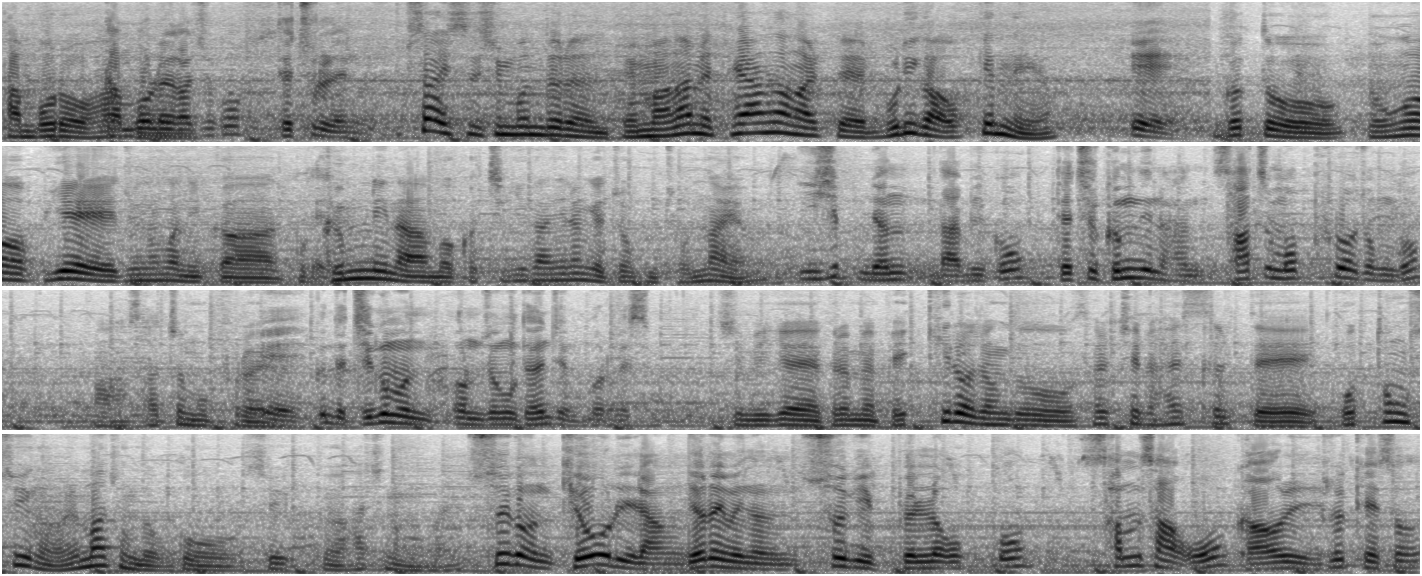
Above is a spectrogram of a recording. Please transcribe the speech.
담보로 하고 담보로 해가지고 대출을 낸 거죠. 축사 있으신 분들은 웬만하면 태양광 할 때 무리가 없겠네요. 예, 이것도 농업 이해 해 주는 거니까 뭐 네. 금리나 뭐 거치 기간 이런 게 조금 좋나요? 20년 납이고 대출 금리는 한 4.5% 정도? 아 4.5%예요. 예, 근데 지금은 어느 정도 되는지 모르겠습니다. 지금 이게 그러면 100kg 정도 설치를 했을 때 보통 수익은 얼마 정도 고 수익 그 하시는 건가요? 수익은 겨울이랑 여름에는 수익이 별로 없고 3, 4, 5, 가을 이렇게 해서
